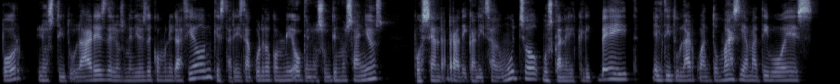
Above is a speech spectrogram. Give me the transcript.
por los titulares de los medios de comunicación, que estaréis de acuerdo conmigo que en los últimos años pues se han radicalizado mucho, buscan el clickbait, el titular cuanto más llamativo es,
